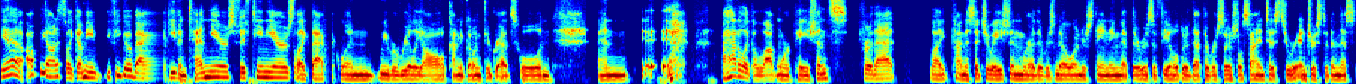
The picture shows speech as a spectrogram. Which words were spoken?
Yeah, I'll be honest. Like, I mean, if you go back even 10 years, 15 years, like back when we were really all kind of going through grad school and, and eh, I had like a lot more patience for that like kind of situation where there was no understanding that there was a field or that there were social scientists who were interested in this.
